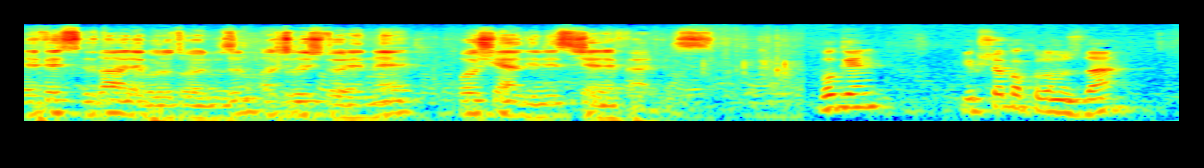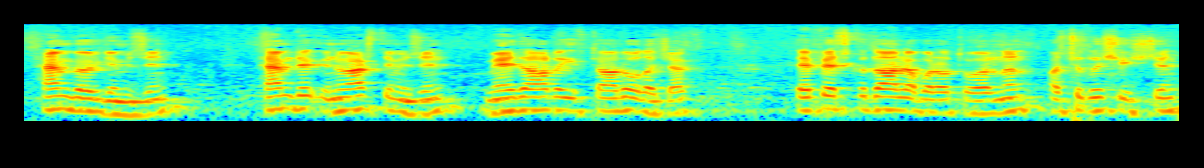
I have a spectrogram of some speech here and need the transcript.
Efes Gıda Laboratuvarımızın açılış törenine hoş geldiniz, şeref verdiniz. Bugün yüksekokulumuzda hem bölgemizin hem de üniversitemizin medarı iftarı olacak Efes Gıda Laboratuvarı'nın açılışı için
